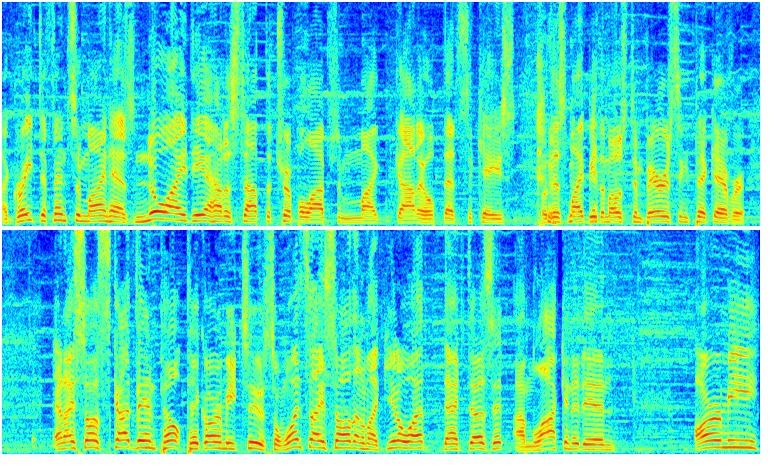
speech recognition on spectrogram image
a great defensive mind, has no idea how to stop the triple option. My God, I hope that's the case. Or this might be the most embarrassing pick ever. And I saw Scott Van Pelt pick Army too. So once I saw that, I'm like, you know what? That does it. I'm locking it in. Army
